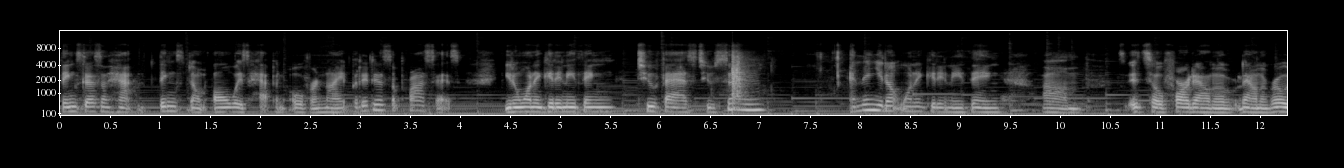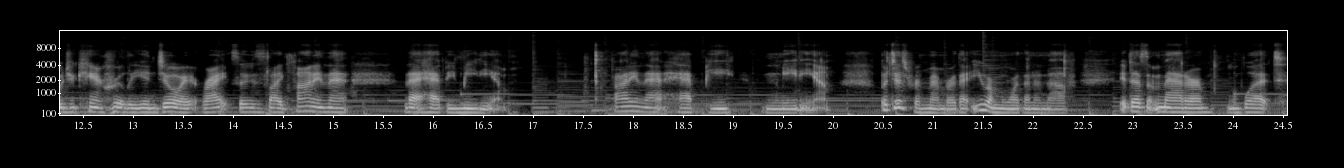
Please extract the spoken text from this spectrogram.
Things doesn't happen things don't always happen overnight, but it is a process. You don't want to get anything too fast too soon and then you don't want to get anything um, it's so far down the down the road you can't really enjoy it right? So it's like finding that that happy medium. Finding that happy medium. But just remember that you are more than enough. It doesn't matter what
